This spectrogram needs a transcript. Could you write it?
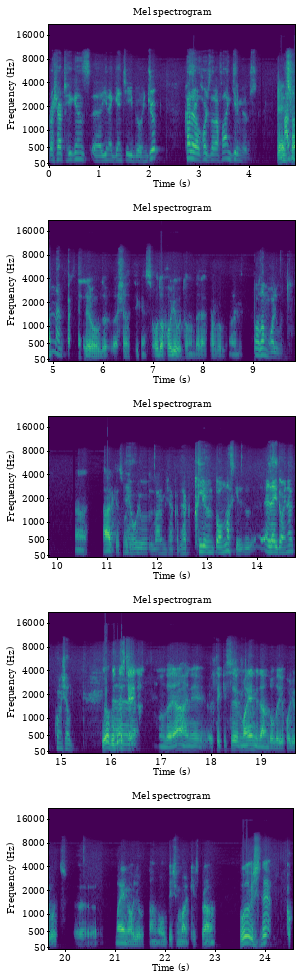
Rashard Higgins e, yine genç iyi bir oyuncu. Kaderol Hocalara falan girmiyoruz. Genç mi? Adamlar Kaç seneler oldu Rashad Higgins? O da Hollywood onun da. Öyle. o da mı Hollywood? Herkes Ne Hollywood. Hollywood varmış hakikaten. Cleveland'da olmaz ki. LA'de oyna konuşalım. Yok bir de Ee, şey sonunda ya hani ötekisi Miami'den dolayı Hollywood. Ee, Miami Hollywood'dan olduğu için Marcus Brown. Bu işte çok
